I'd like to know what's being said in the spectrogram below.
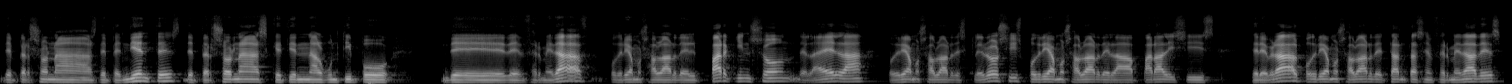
de personas dependientes, de personas que tienen algún tipo de, enfermedad. Podríamos hablar del Parkinson, de la ELA, podríamos hablar de esclerosis, podríamos hablar de la parálisis cerebral, podríamos hablar de tantas enfermedades.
